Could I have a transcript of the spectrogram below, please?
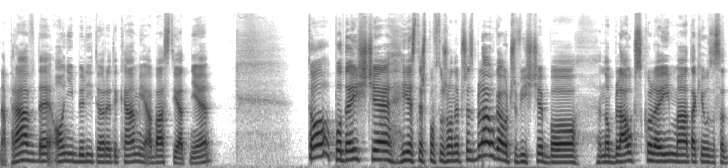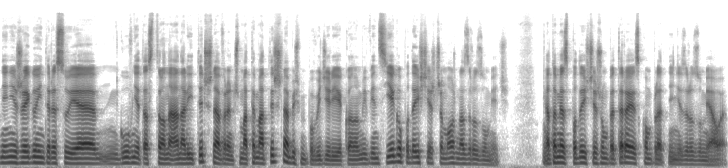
Naprawdę oni byli teoretykami, a Bastiat nie. To podejście jest też powtórzone przez Blauga oczywiście, bo no Blauk z kolei ma takie uzasadnienie, że jego interesuje głównie ta strona analityczna, wręcz matematyczna, byśmy powiedzieli, ekonomii, więc jego podejście jeszcze można zrozumieć. Natomiast podejście Schumpetera jest kompletnie niezrozumiałe.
